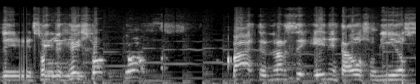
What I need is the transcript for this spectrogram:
de Sonic the Hedgehog 2 va a estrenarse en Estados Unidos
